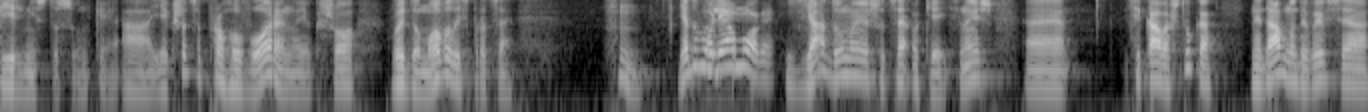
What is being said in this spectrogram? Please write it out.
вільні стосунки. А якщо це проговорено, якщо ви домовились про це, хм, я думаю, Поліамори. Що, я думаю, що це окей. Знаєш, е, цікава штука. Недавно дивився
